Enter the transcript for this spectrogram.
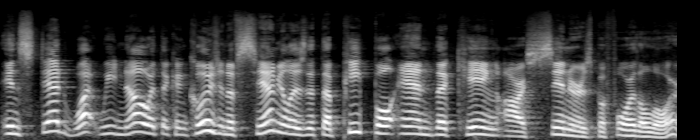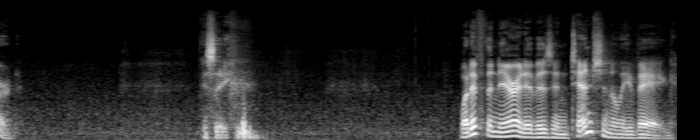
Instead, what we know at the conclusion of Samuel is that the people and the king are sinners before the Lord. You see, what if the narrative is intentionally vague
